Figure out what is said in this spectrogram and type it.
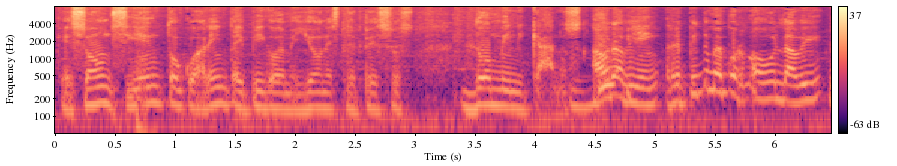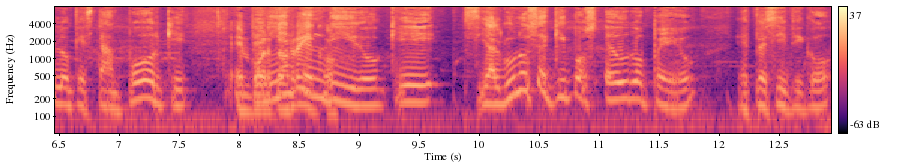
que son 140 y pico de millones de pesos dominicanos. Ahora bien, repíteme por favor, David, lo que están, porque En Puerto tenía Rico. entendido que si algunos equipos europeos específicos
